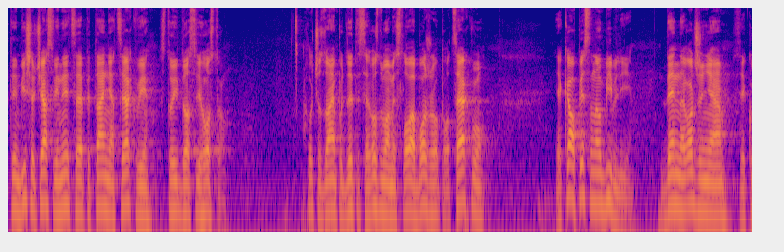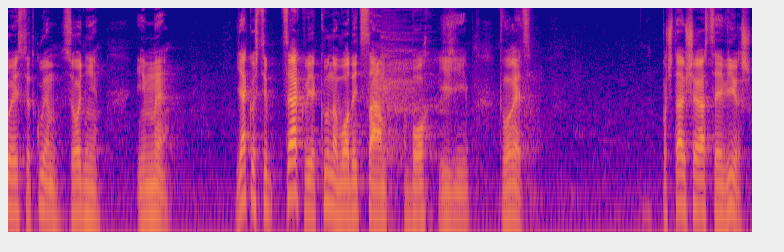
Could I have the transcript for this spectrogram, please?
Тим більше в час війни це питання церкви стоїть досить гостро. Хочу з вами поділитися роздумами Слова Божого про церкву, яка описана у Біблії, день народження, з якої святкуємо сьогодні і ми. Якості церкви, яку наводить сам Бог її Творець. Почитаю ще раз цей вірш,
